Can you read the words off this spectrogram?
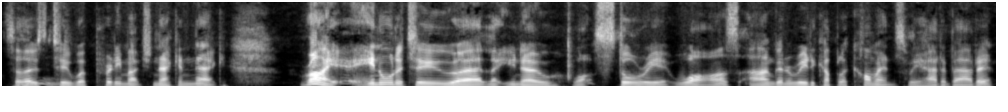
So those Ooh. two were pretty much neck and neck. Right, in order to uh, let you know what story it was, I'm going to read a couple of comments we had about it.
